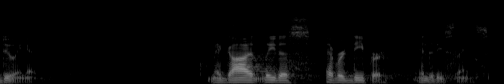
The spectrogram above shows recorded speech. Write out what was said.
doing it. May God lead us ever deeper into these things.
